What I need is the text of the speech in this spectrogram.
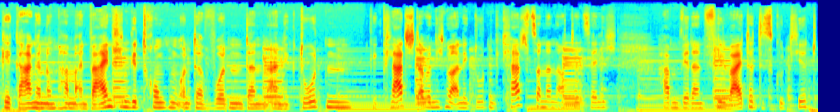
gegangen und haben ein Weinchen getrunken und da wurden dann Anekdoten geklatscht, aber nicht nur Anekdoten geklatscht, sondern auch tatsächlich haben wir dann viel weiter diskutiert.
